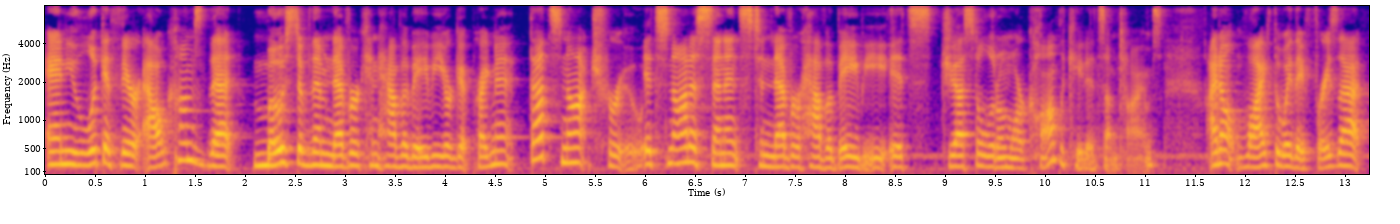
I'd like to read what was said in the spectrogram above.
and you look at their outcomes that most of them never can have a baby or get pregnant, that's not true. It's not a sentence to never have a baby. It's just a little more complicated sometimes. I don't like the way they phrase that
